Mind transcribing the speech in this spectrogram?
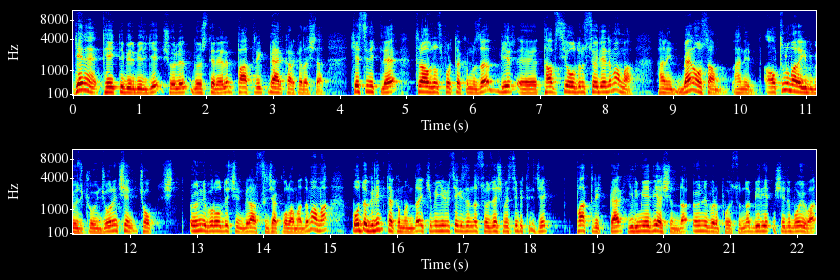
Gene teyitli bir bilgi. Şöyle gösterelim. Patrick Berk arkadaşlar. Kesinlikle Trabzonspor takımımıza bir e, tavsiye olduğunu söyleyelim ama hani ben olsam hani 6 numara gibi gözüküyor oyuncu. Onun için çok ön libero olduğu için biraz sıcak olamadım ama Bodo Glimt takımında 2028 yılında sözleşmesi bitecek. Patrick Berg 27 yaşında ön libero pozisyonunda 1.77 boyu var.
